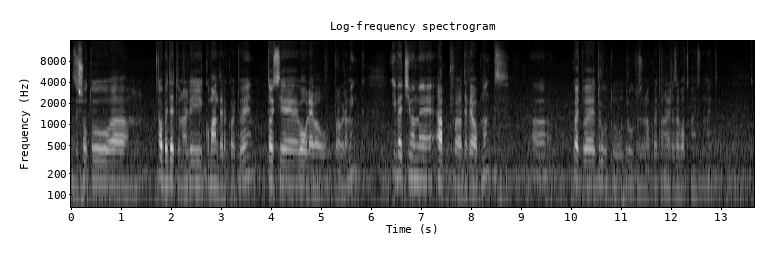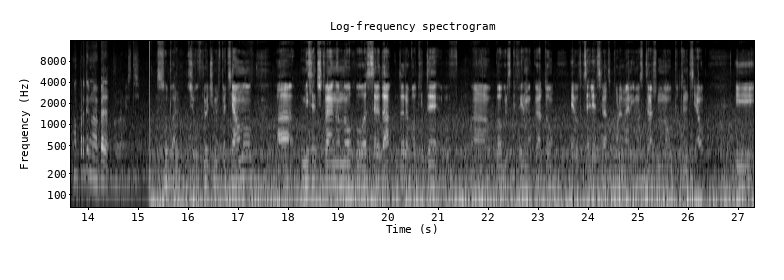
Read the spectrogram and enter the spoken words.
защото а, OBD-то, нали, командера, който е, той си е low level програминг и вече имаме App Development, което е другото, другото звено, което нали, разработваме в момента. Но предимно е beded програмисти. Супер, ще го включим специално. А, мисля, че това е една много хубава среда да работите в а, българска фирма, която е в целия свят. Според мен има страшно много потенциал и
